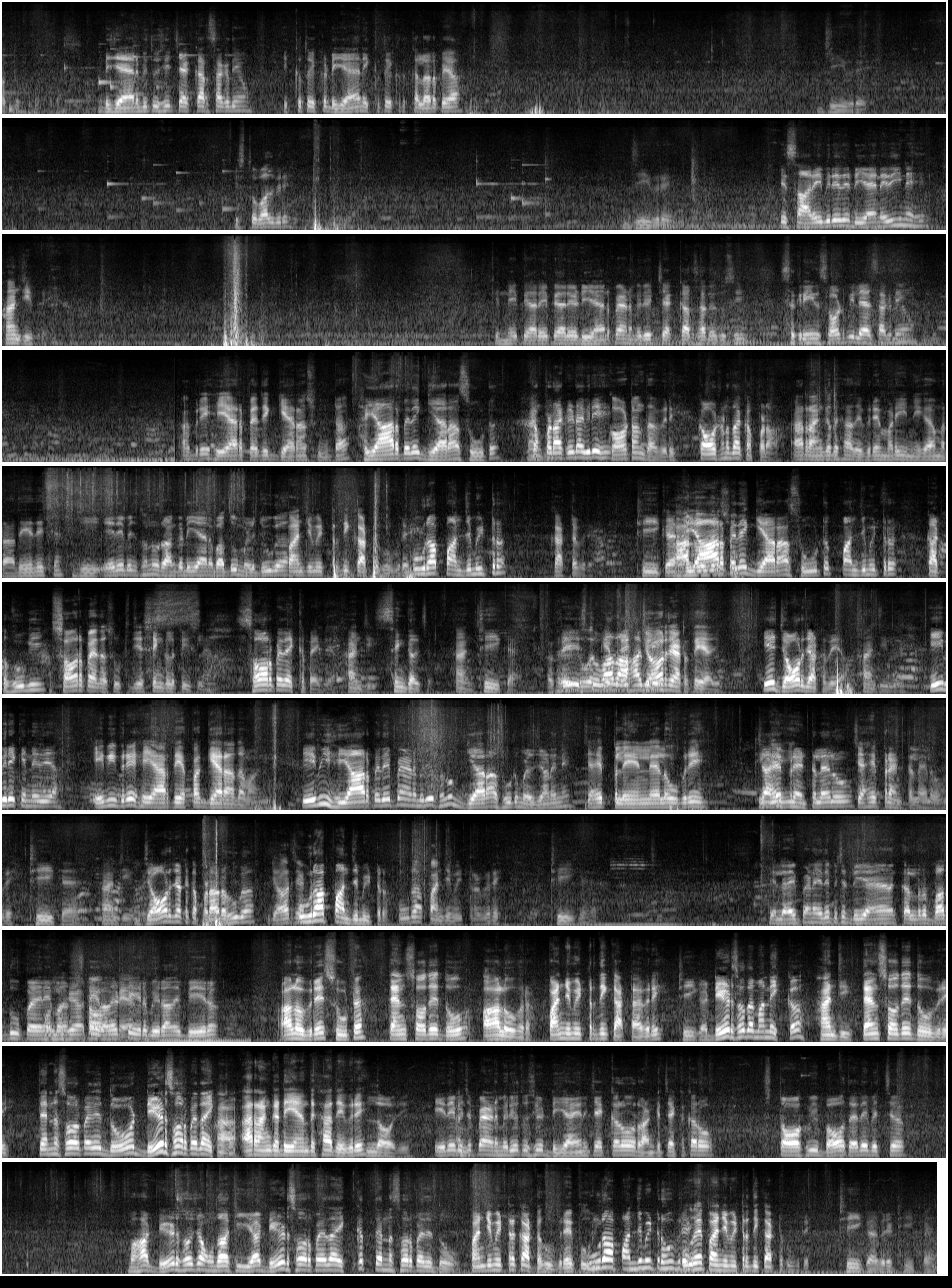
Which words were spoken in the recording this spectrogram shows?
ਡਿਜ਼ਾਈਨ ਵੀ ਤੁਸੀਂ ਚੈੱਕ ਕਰ ਸਕਦੇ ਹੋ। ਇੱਕ ਤੋਂ ਇੱਕ ਡਿਜ਼ਾਈਨ ਇੱਕ ਤੋਂ ਇੱਕ ਕਲਰ ਪਿਆ। ਜੀ ਵੀਰੇ। ਇਸ ਤੋਂ ਬਾਅਦ ਵੀਰੇ। ਜੀ ਵੀਰੇ। ਇਹ ਸਾਰੇ ਵੀਰੇ ਦੇ ਡਿਜ਼ਾਈਨ ਇਹਦੀ ਨੇ ਇਹ। ਹਾਂਜੀ ਵੀਰੇ। ਕਿੰਨੇ ਪਿਆਰੇ ਪਿਆਰੇ ਡਿਜ਼ਾਈਨ ਭੈਣ ਮੇਰੇ ਚੈੱਕ ਕਰ ਸਕਦੇ ਹੋ ਤੁਸੀਂ। ਸਕਰੀਨਸ਼ਾਟ ਵੀ ਲੈ ਸਕਦੇ ਹੋ। ਆ ਵੀਰੇ 1000 ਰੁਪਏ ਦੇ 11 ਸੂਟ ਆ। 1000 ਰੁਪਏ ਦੇ 11 ਸੂਟ। ਕੱਪੜਾ ਕਿਹੜਾ ਵੀਰੇ ਇਹ? ਕਾਟਨ ਦਾ ਵੀਰੇ। ਕਾਟਨ ਦਾ ਕੱਪੜਾ। ਆ ਰੰਗ ਦਿਖਾ ਦੇ ਵੀਰੇ ਮੜੀ ਨਿਗਾਹ ਮਰਾ ਦੇ ਇਹਦੇ ਚ। ਜੀ ਇਹਦੇ ਵਿੱਚ ਤੁਹਾਨੂੰ ਰੰਗ ਡਿਜ਼ਾਈਨ ਵਾਧੂ ਮਿਲ ਜੂਗਾ। 5 ਮੀਟਰ ਦੀ ਕੱਟ ਹੋਊ ਵੀਰੇ। ਪੂਰਾ 5 ਮੀਟਰ। ਕੱਟ ਵੀਰੇ। ਠੀਕ ਹੈ All 1000 over ਰੁਪਏ ਦੇ 11 ਸੂਟ 5 ਮੀਟਰ ਕੱਟ ਹੋਊਗੀ। 100 ਰੁਪਏ ਦਾ ਸੂਟ ਜੇ ਸਿੰਗਲ ਪੀਸ ਲੈਣਾ। 100 ਰੁਪਏ ਦਾ ਇੱਕ ਪੈ ਗਿਆ। ਹਾਂਜੀ। ਸਿੰਗਲ ਚ। ਹਾਂਜੀ। ਠੀਕ ਹੈ। ਫਿਰ ਇਸ ਤੋਂ ਬਾਅਦ ਆਹ ਜੌਰ ਵੀਰੇ ਜੱਟ ਤੇ ਆ ਜੀ। ਇਹ ਜੌਰ ਜੱਟ ਦੇ ਆ। ਹਾਂਜੀ ਵੀਰੇ। ਇਹ ਵੀਰੇ ਕਿੰਨੇ ਦੇ ਆ? ਇਹ ਵੀ ਵੀਰੇ 1000 ਦੇ ਆਪਾਂ 11 ਦਵਾਂਗੇ। ਇਹ ਵੀ 1000 ਰੁਪਏ ਦੇ ਭੈਣ ਮੇਰੇ ਤੁਹਾਨੂੰ 11 ਸੂਟ ਮਿਲ ਜਾਣੇ ਨੇ। ਚਾਹੇ ਪਲੇਨ ਲੈ ਲਓ ਵੀਰੇ ਚਾਹੇ? ਪ੍ਰਿੰਟ ਲੈ ਲਓ। ਚਾਹੇ ਪ੍ਰਿੰਟ ਲੈ ਲਓ ਵੀਰੇ। ਠੀਕ ਹੈ। ਹਾਂਜੀ ਵੀਰੇ। ਜੌਰ ਜੱਟ ਕੱਪੜਾ ਰਹੂਗਾ। ਪੂਰਾ 5 ਮੀਟਰ। ਪੂਰਾ 5 ਮੀਟਰ ਵੀਰੇ। ਠੀਕ ਹੈ। ਤੇ ਲੈ ਭੈਣ ਇਹਦੇ ਵਿੱਚ ਡਿਜ਼ਾਈਨ ਕਲਰ ਵਾਧੂ ਪਏ ਨੇ ਮੈਂ ਕਿਹਾ ਢੇਰਾਂ ਦੇ। ਢੇਰ ਬੇਰਾਂ ਦੇ ਬੇਰ। ਆ ਲਓ ਵੀਰੇ ਸੂਟ 300 ਦੇ ਦੋ ਆਲ ਓਵਰ 5 ਮੀਟਰ ਦੀ ਕੱਟ ਆ ਵੀਰੇ। ਠੀਕ ਹੈ 150 ਦਾ ਮਨ ਇੱਕ? ਹਾਂਜੀ 300 ਦੇ ਦੋ ਵੀਰੇ। 300 ਰੁਪਏ ਦੇ ਦੋ 150 ਰੁਪਏ ਦਾ ਇੱਕ। ਹਾਂ ਆ ਰੰਗ ਡਿਜ਼ਾਈਨ ਦਿਖਾ ਦੇ ਵੀਰੇ। ਲਓ ਜੀ ਇਹਦੇ ਵਿੱਚ ਭੈਣ ਮੇਰੀ ਤੁਸੀਂ ਡਿਜ਼ਾਈਨ ਚੈੱਕ ਕਰੋ ਰੰਗ ਚੈੱਕ ਕਰੋ। ਸਟਾਕ ਵੀ ਬਹੁਤ ਹੈ ਇਹਦੇ ਵਿੱਚ। ਮਹਾ 150 ਚ ਆਉਂਦਾ ਕੀ ਆ? 150 ਰੁਪਏ ਦਾ ਇੱਕ 300 ਰੁਪਏ ਦੇ ਦੋ। 5 ਮੀਟਰ ਕੱਟ ਹੋਊ ਵੀਰੇ ਪੂਰੀ। ਪੂਰਾ 5 ਮੀਟਰ ਵੀਰੇ ਪੂਰੇ 5 ਮੀਟਰ ਦੀ ਕੱਟ ਹੋਊ ਵੀਰੇ ਠੀਕ ਹੈ ਵੀਰੇ ਠੀਕ ਹੈ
